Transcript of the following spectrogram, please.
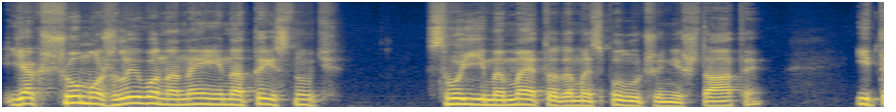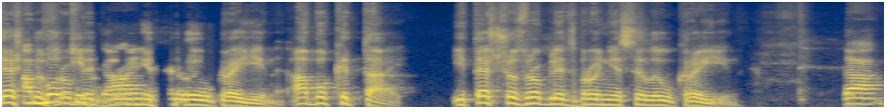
якщо можливо на неї натиснуть своїми методами Сполучені Штати і те, що Або зроблять Китай. Збройні Сили України, або Китай, і те, що зроблять Збройні Сили України. Так.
